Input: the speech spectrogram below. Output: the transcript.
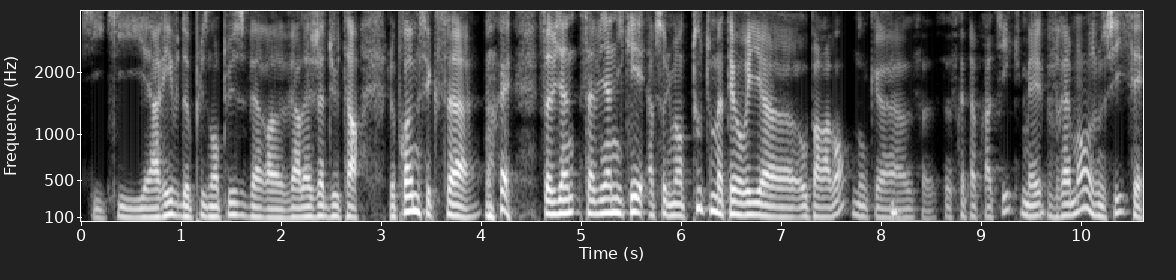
qui qui arrive de plus en plus vers euh, vers l'âge adulte. Le problème, c'est que ça ouais, ça vient ça vient niquer absolument toute ma théorie auparavant, donc ça, ça serait pas pratique. Mais vraiment, je me suis dit, c'est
